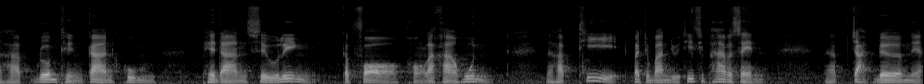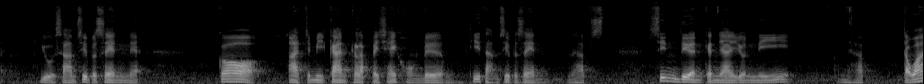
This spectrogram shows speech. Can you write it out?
นะครับรวมถึงการคุมเพดานซิลลิงกับฟอร์ของราคาหุ้นนะครับที่ปัจจุบันอยู่ที่ 15%นะครับจากเดิมเนี่ย อยู่ 30%เนี่ยก็อาจจะมีการกลับไปใช้ของเดิมที่ 30%นะครับสิ้นเดือนกันยายนนี้นะครับแต่ว่า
